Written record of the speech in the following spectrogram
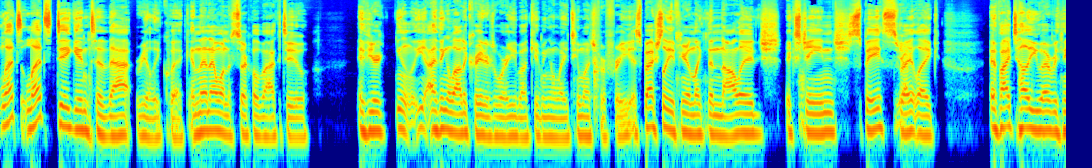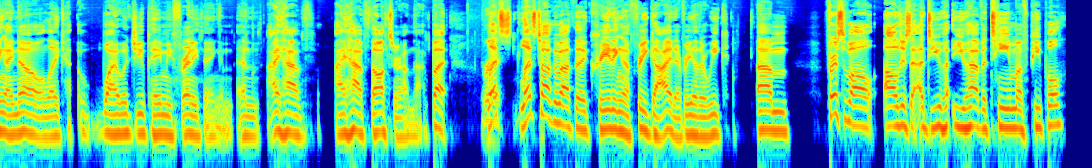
let's let's dig into that really quick, and then I want to circle back to if you're, you know, I think a lot of creators worry about giving away too much for free, especially if you're in like the knowledge exchange space, yeah. right? Like if I tell you everything I know, like why would you pay me for anything? And and I have I have thoughts around that. But right. let's let's talk about the creating a free guide every other week. Um, first of all, I'll just uh, do you you have a team of people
